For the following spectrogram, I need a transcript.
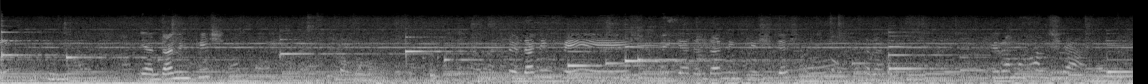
dami. Yan, daming fish. Ito, daming fish. Oh my God, ang daming fish guys. Oh, Pero mahal siya.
